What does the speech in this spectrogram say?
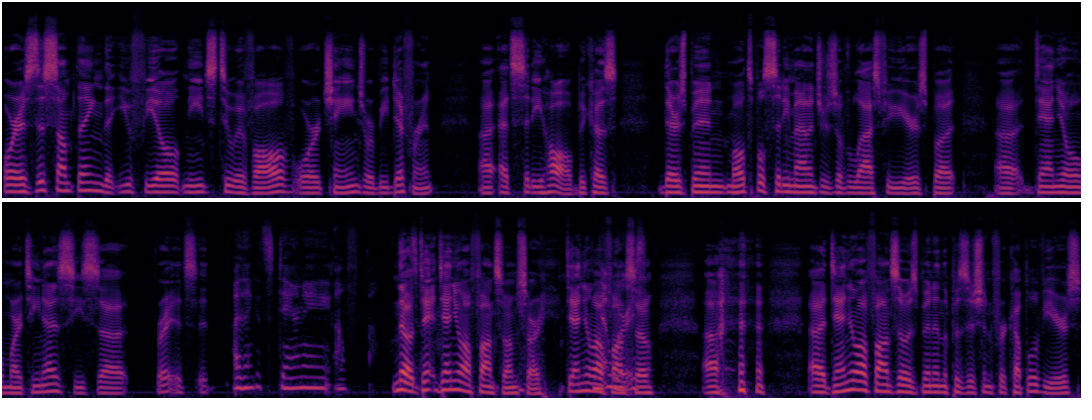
Or is this something that you feel needs to evolve or change or be different uh, at City Hall? Because there's been multiple city managers over the last few years, but uh, Daniel Martinez, he's uh, right. It's it, I think it's Danny Alf- No, Da- Daniel Alfonso. I'm sorry, Daniel No Alfonso. Uh, uh, Daniel Alfonso has been in the position for a couple of years,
